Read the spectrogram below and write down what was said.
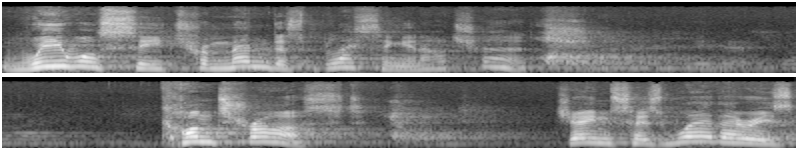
we will see tremendous blessing in our church. Contrast. James says, where there is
